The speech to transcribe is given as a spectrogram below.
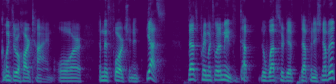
going through a hard time or a misfortune. And yes, that's pretty much what it means. The Webster def- definition of it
